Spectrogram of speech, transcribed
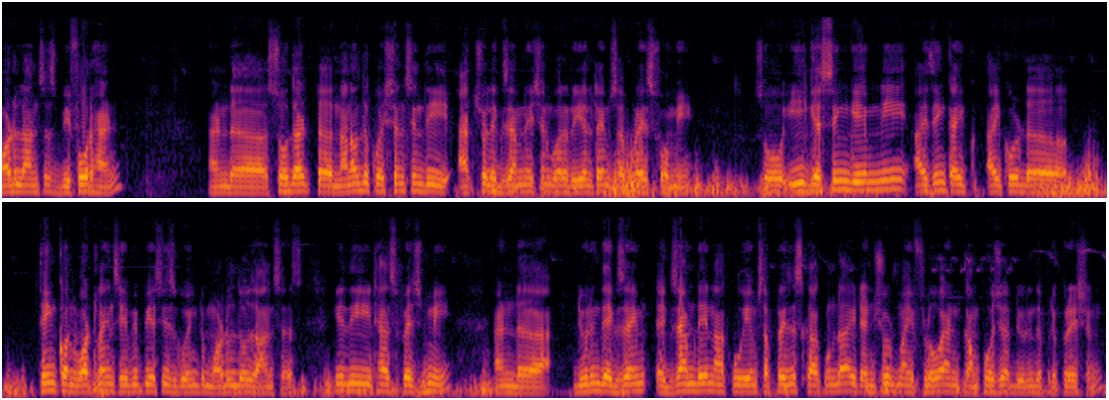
మోడల్ ఆన్సర్స్ బిఫోర్ హ్యాండ్ and uh, so that uh, none of the questions in the actual examination were a real time surprise for me. So e guessing game ni i think i i could uh, think on what lines APPSC is going to model those answers. In the, it has fetched me. And during the exam exam day naaku em surprises kaakunda it ensured my flow and composure during the preparation.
